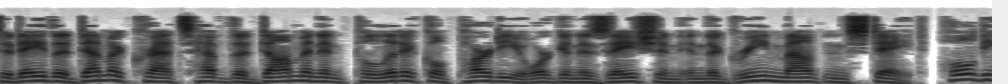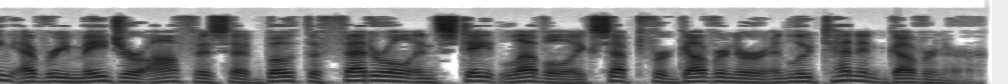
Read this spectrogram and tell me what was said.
Today, the Democrats have the dominant political party organization in the Green Mountain State, holding every major office at both the federal and state level except for governor and lieutenant governor.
